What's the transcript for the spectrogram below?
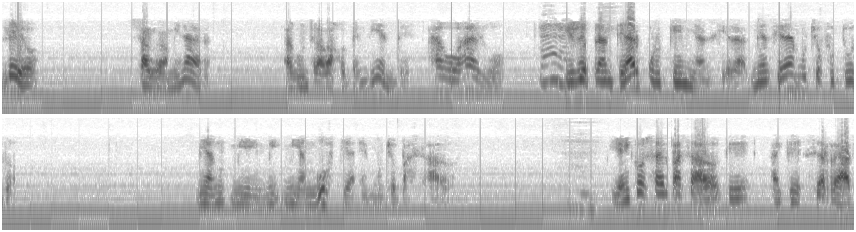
leo, salgo a caminar, algún trabajo pendiente, hago algo. Y replantear por qué mi ansiedad. Mi ansiedad es mucho futuro. Mi, mi, mi, angustia es mucho pasado. Y hay cosas del pasado que hay que cerrar,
